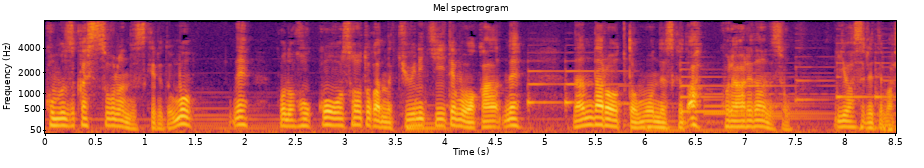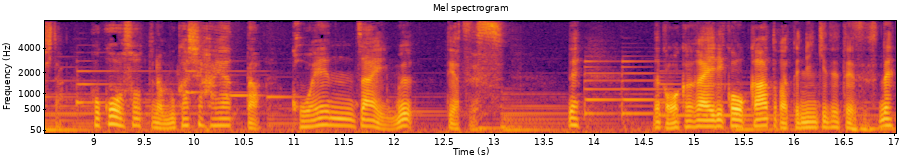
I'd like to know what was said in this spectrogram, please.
小難しそうなんですけれどもねこの歩行素とかの急に聞いてもわかんねなんだろうと思うんですけどあこれあれなんですよ。言い忘れてました。歩行素っていうのは昔流行ったコエンザイムってやつです。ねなんか若返り効果とかって人気出たやつですね。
